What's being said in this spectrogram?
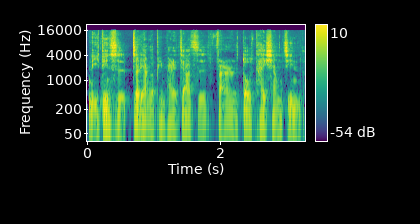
你一定是这两个品牌的价值反而都太相近了，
